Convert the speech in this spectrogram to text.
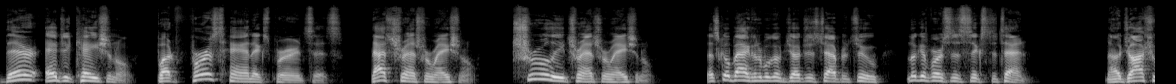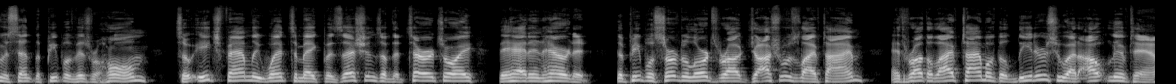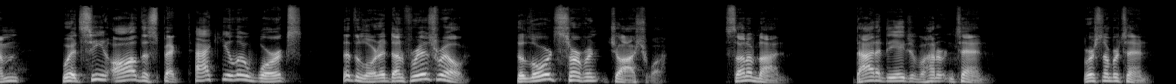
they're educational, but firsthand experiences, that's transformational, truly transformational. Let's go back to the book of Judges, chapter 2. Look at verses 6 to 10. Now Joshua sent the people of Israel home, so each family went to make possessions of the territory they had inherited. The people served the Lord throughout Joshua's lifetime and throughout the lifetime of the leaders who had outlived him who had seen all the spectacular works that the Lord had done for Israel. The Lord's servant Joshua, son of Nun, died at the age of 110. Verse number 10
